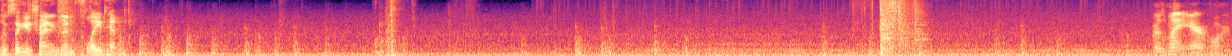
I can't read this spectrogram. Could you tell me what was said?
Looks like you're trying to inflate him. Where's my air horn?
